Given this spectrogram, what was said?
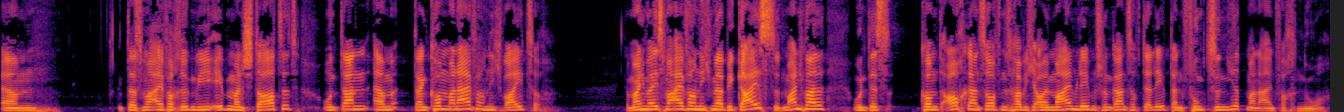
ähm, dass man einfach irgendwie eben man startet und dann, ähm, dann kommt man einfach nicht weiter. Manchmal ist man einfach nicht mehr begeistert. Manchmal, und das kommt auch ganz oft, das habe ich auch in meinem Leben schon ganz oft erlebt, dann funktioniert man einfach nur.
